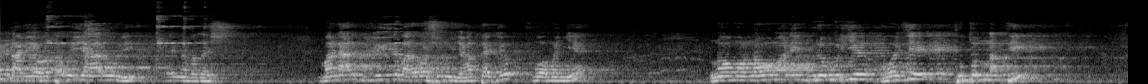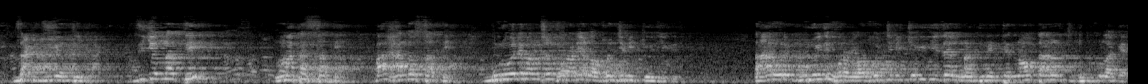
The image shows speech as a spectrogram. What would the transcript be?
একটা বলি আর ওরি মানে বারো বছর হয়ে মাইয়ে নম নব মানে বুড়ো বুড়িয়ে হয়েছে পুতন নাতি যাক জিয়তি জিজন নাতি মাতার সাথে বা হাঁদর সাথে বুড়ো হলে মানুষের ধরা নিয়ে লক্ষণ কেউ জিবি তার ওরে বুড়ো হইতে ধরা লক্ষণ জিনিস কেউ কি যায় নাতি ন তার দুঃখ লাগে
